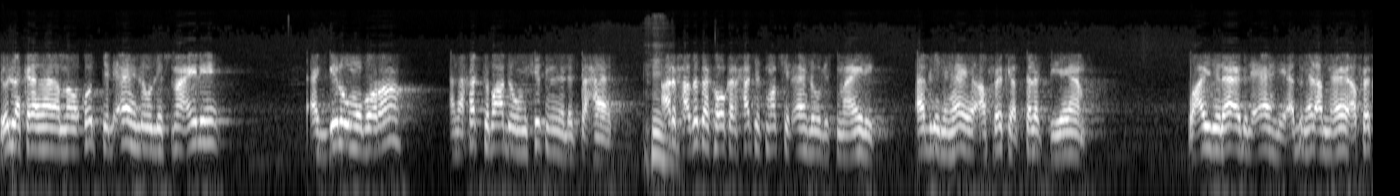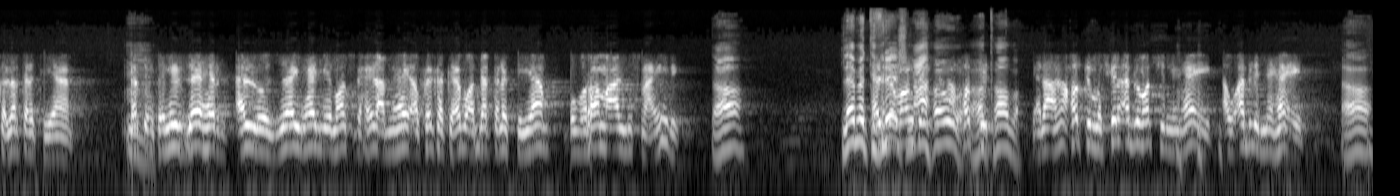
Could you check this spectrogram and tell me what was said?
يقول لك أنا لما كنت الاهلي والإسماعيلي أجلوا مباراة أنا أخدت بعض ومشيت من الاتحاد. عارف حضرتك هو كان حاطط ماتش الأهلي والإسماعيلي قبل نهائي أفريقيا بثلاث أيام وعايز يلاعب الأهلي قبل ما يلعب نهائي أفريقيا اللي بثلاث أيام. كابتن سمير زاهر قال له إزاي نادي مصر هيلعب نهائي أفريقيا تلعبوا قبلها بثلاث أيام مباراة مع الإسماعيلي؟ آه. لا ما تفرقش؟ معاه هو. آه طبعا. يعني أنا أحط المشكلة قبل ماتش النهائي أو قبل النهائي. آه.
